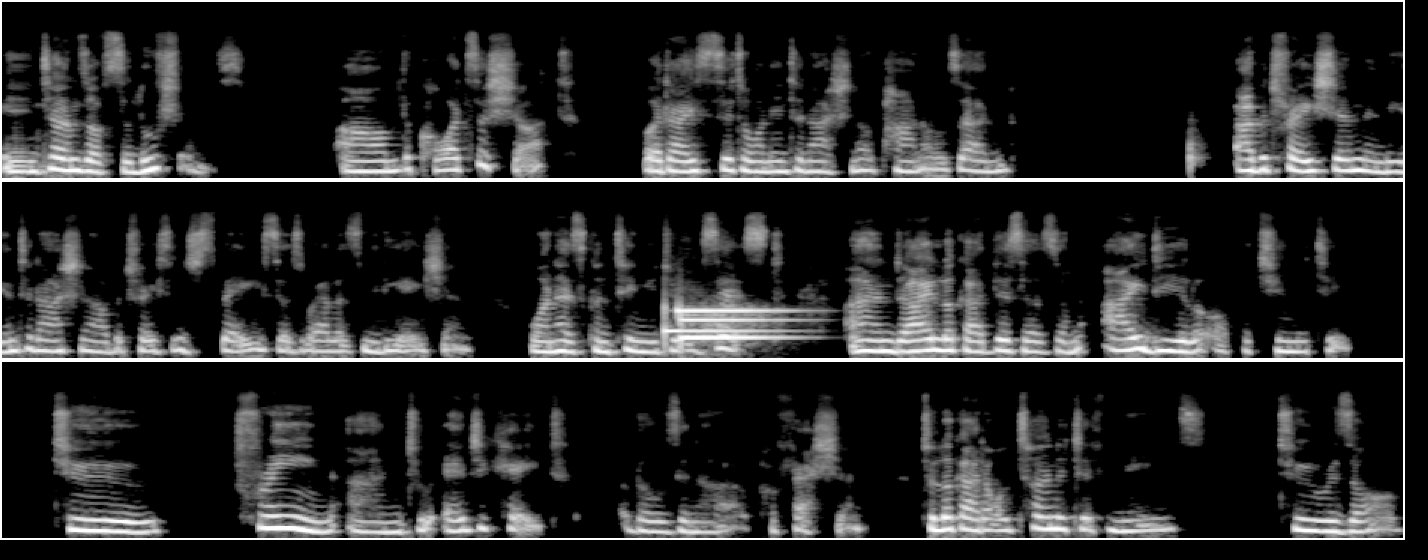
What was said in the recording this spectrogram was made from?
in terms of solutions, um, the courts are shut, but I sit on international panels and arbitration in the international arbitration space as well as mediation. One has continued to exist. And I look at this as an ideal opportunity to train and to educate those in our profession, to look at alternative means to resolve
